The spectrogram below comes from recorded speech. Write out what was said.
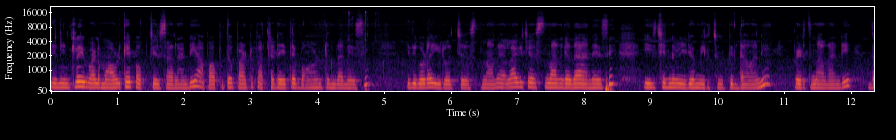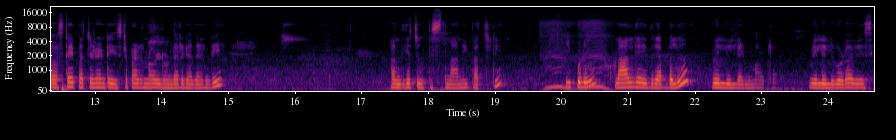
నేను ఇంట్లో ఇవాళ మామిడికాయ పప్పు చేశానండి. ఆ పప్పుతో పాటు పచ్చడి అయితే బాగుంటుందనేసి ఇది కూడా ఈరోజు చేస్తున్నాను. ఎలాగ చేస్తున్నాను కదా అనేసి ఈ చిన్న వీడియో మీకు చూపిద్దామని పెడుతున్నానండి. దోసకాయ పచ్చడి అంటే ఇష్టపడని వాళ్ళు ఉండరు కదండి. అందుకే చూపిస్తున్నాను ఈ పచ్చడి. ఇప్పుడు నాలుగైదు రెబ్బలు వెల్లుల్లి అన్నమాట. వెల్లుల్లి కూడా వేసి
